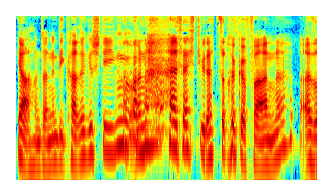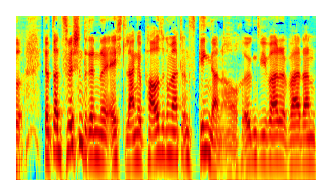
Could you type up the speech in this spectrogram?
Ja, und dann in die Karre gestiegen und halt echt wieder zurückgefahren. Ne? Also ich habe dann zwischendrin eine echt lange Pause gemacht und es ging dann auch. Irgendwie war, war dann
